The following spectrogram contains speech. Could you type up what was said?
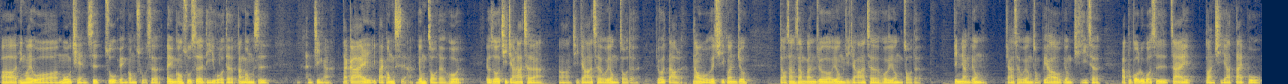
啊，因为我目前是住员工宿舍，啊，员工宿舍离我的办公室很近啊，大概一百公尺啊，用走的或有时候骑脚踏车啊，啊，骑脚踏车或用走的就会到了。那我会习惯就早上上班就用骑脚踏车或用走的，尽量用脚踏车或用走，不要用骑机车啊。不过如果是在短期要代步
